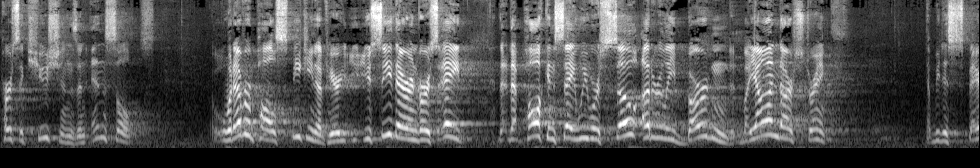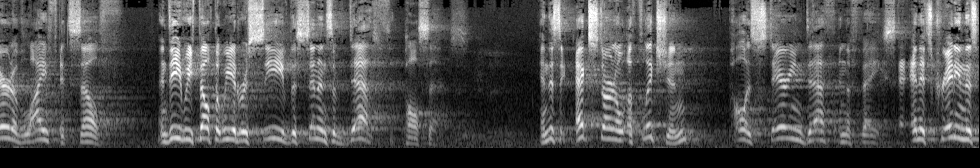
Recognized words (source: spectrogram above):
persecutions and insults. Whatever Paul's speaking of here, you, you see there in verse 8 that, that Paul can say, We were so utterly burdened beyond our strength that we despaired of life itself. Indeed, we felt that we had received the sentence of death, Paul says. In this external affliction, Paul is staring death in the face, and it's creating this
